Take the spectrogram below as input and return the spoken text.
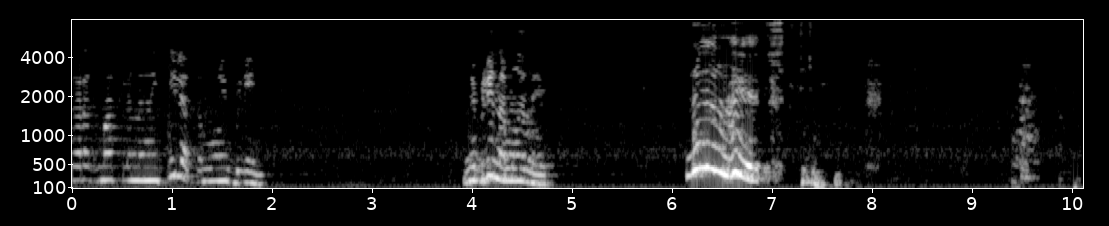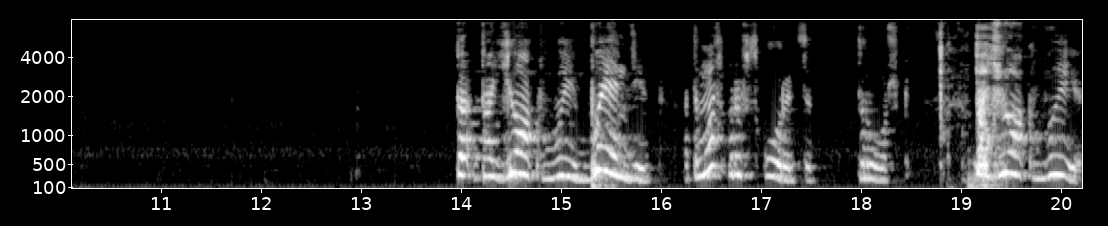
зараз масляна неділя, тому і блін. Не блін, а млинець. Молодець. Та, та як ви, Бендіт? А ти можеш прискоритися трошки? Та як ви?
